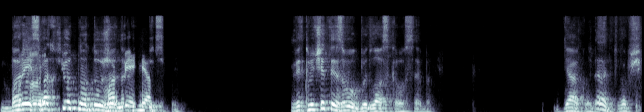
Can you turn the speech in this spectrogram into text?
Борис, вас чутно дуже. на Матвій, я- вулиці. Відключити звук, будь ласка, у себе. Дякую. Е, вообще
